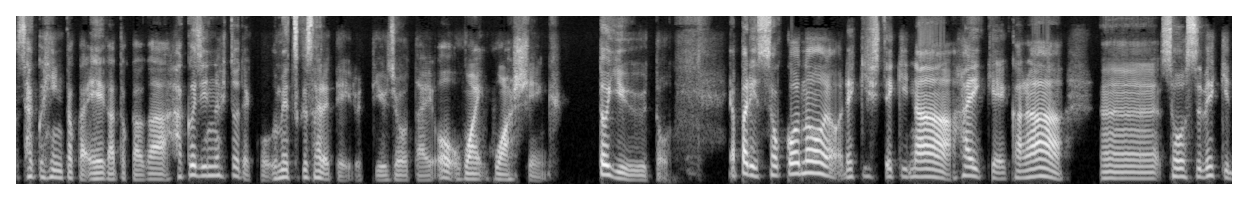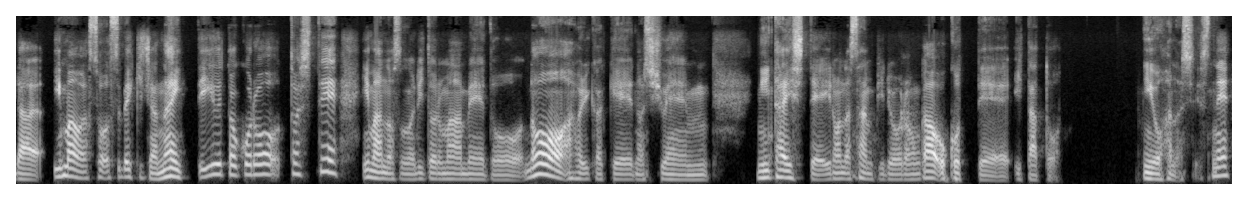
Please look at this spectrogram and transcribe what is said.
作品とか映画とかが白人の人でこう埋め尽くされているっていう状態を whitewashing というと。やっぱりそこの歴史的な背景から、うんそうすべきだ、今はそうすべきじゃないっていうところとして、今のそのリトル・マーメイドのアフリカ系の主演に対していろんな賛否両論が起こっていたというお話ですね。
